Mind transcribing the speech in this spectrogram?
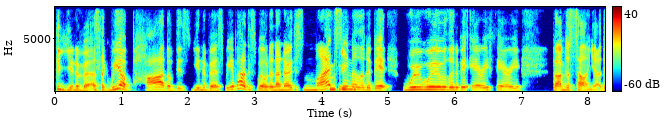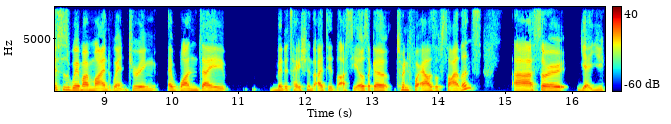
the universe. Like we are part of this universe. We are part of this world. And I know this might Amazing. seem a little bit woo woo, a little bit airy fairy, but I'm just telling you, this is where my mind went during a one day meditation that I did last year. It was like a 24 hours of silence. Uh, so yeah, you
